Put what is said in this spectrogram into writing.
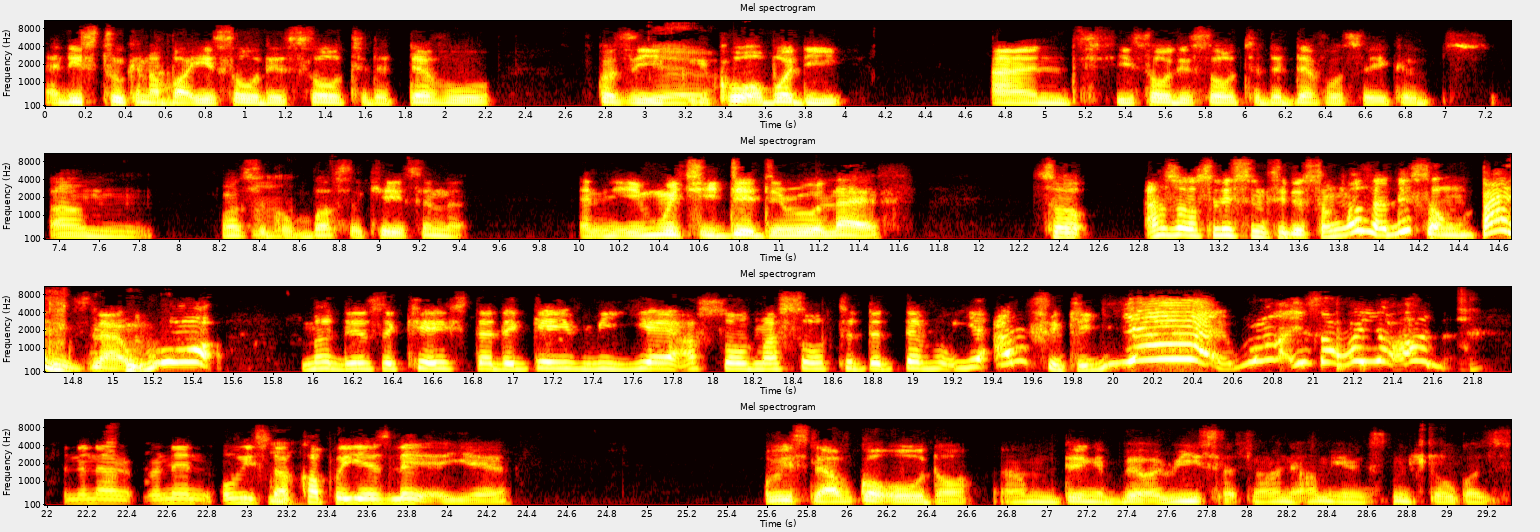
And he's talking about he sold his soul to the devil because he, Yeah. he caught a body, and he sold his soul to the devil so he could um, what's it Mm. called, bust a case in it, and in which he did in real life. So as I was listening to this song, I was like, this song bangs. Like what? Murder's a case that they gave me. Yeah, I sold my soul to the devil. Yeah, I'm thinking, yeah, what is that what you're on? And then, I, and then obviously a Hmm. couple of years later, yeah. Obviously, I've got older. I'm doing a bit of research now. and I'm hearing Snoop Dogg was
